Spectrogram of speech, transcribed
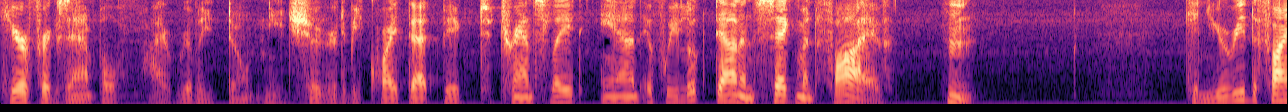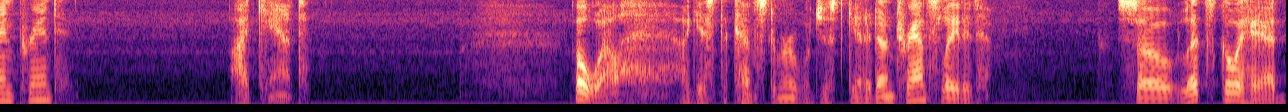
here, for example, I really don't need sugar to be quite that big to translate. And if we look down in segment 5, hmm, can you read the fine print? I can't. Oh well, I guess the customer will just get it untranslated. So let's go ahead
